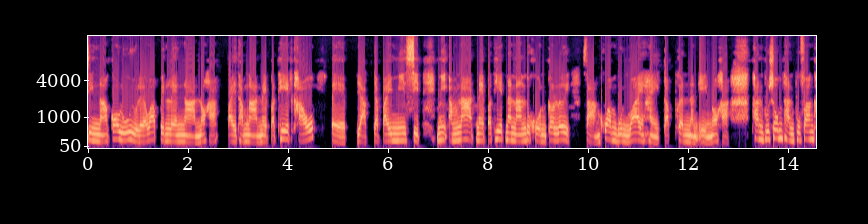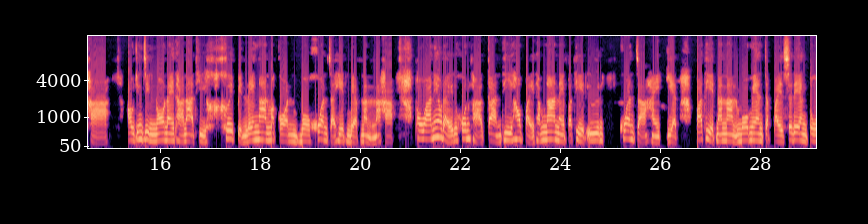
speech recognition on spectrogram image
ริง ๆ นะ ก็รู้อยู่แล้วว่าเป็นแรงงานเนาะค่ะ ไปทำงานในประเทศเขาแต่อยากจะไปมีสิทธิ์ มีอำนาจในประเทศนั้นๆ ทุกคนก็เลยสร้างความบุญไหว้ให้กับเพื่อนนั่นเองเนาะค่ะ ท่านผู้ชมท่านผู้ฟังขาเอาจริงๆเนาะในฐานะที่เคยเป็นแรงงานมาก่อนบ่ควรจะเฮ็ดแบบนั้นนะคะ เพราะว่าแนวใดทุกคนค่ะการที่เข้าไปทำงานในประเทศอื่น ควรจะให้เกียรติประเทศนั้นๆบ่แมนจะไปแสดงตัว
